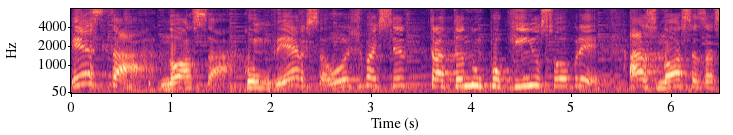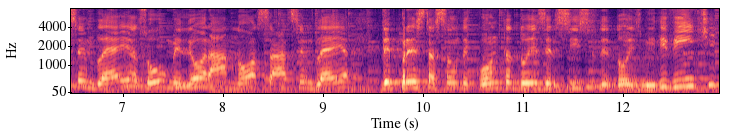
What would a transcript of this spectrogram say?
Esta nossa conversa hoje vai ser tratando um pouquinho sobre as nossas assembleias, ou melhor, a nossa assembleia de prestação de conta do exercício de 2020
